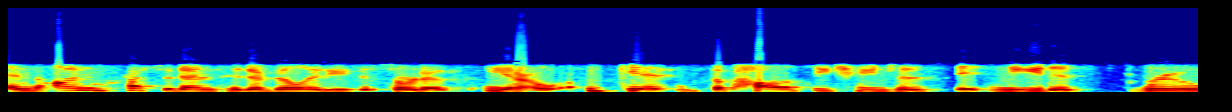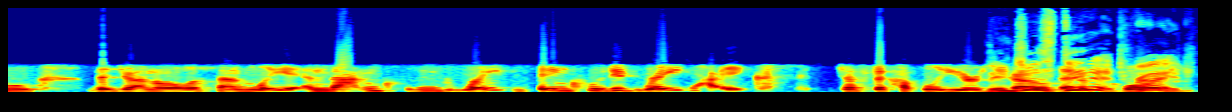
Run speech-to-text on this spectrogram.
an unprecedented ability to sort of you know get the policy changes it needed through the General Assembly, and that included rate included rate hikes just a couple of years they ago. Just did it, course, right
